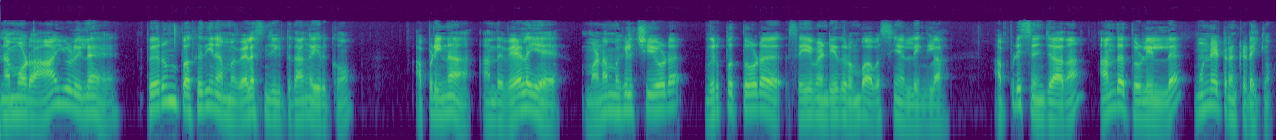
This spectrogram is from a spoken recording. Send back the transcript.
நம்மோட ஆயுளில் பெரும் பகுதி நம்ம வேலை செஞ்சுக்கிட்டு தாங்க இருக்கோம். அப்படின்னா அந்த வேலையை மனமகிழ்ச்சியோட, விருப்பத்தோடு செய்ய வேண்டியது ரொம்ப அவசியம் இல்லைங்களா? அப்படி செஞ்சாதான் அந்த தொழிலில் முன்னேற்றம் கிடைக்கும்.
